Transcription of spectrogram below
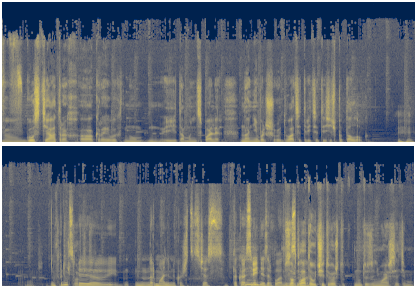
В гостеатрах а, краевых, ну, и там муниципальных на небольшую 20-30 тысяч потолок. Вот. Ну, в Это то, принципе, и, ну, нормально, мне кажется, сейчас такая средняя зарплата. весьма. Зарплата, учитывая, что ну, ты занимаешься этим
